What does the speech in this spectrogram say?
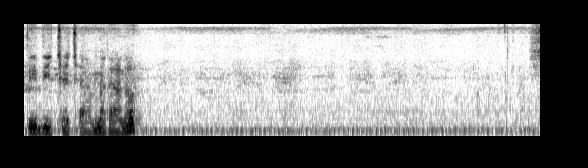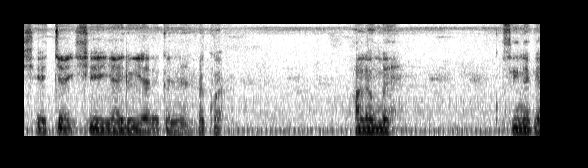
တည်တည်ချာချာမှတ်တာနော် share ကြိုက် share ရိုက်လို့ရတယ်ကနန်းနှစ်ကွက်အားလုံးပဲကိုစိတ်နဲ့ပြ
